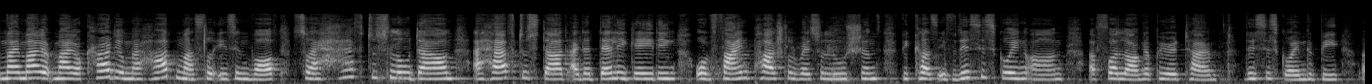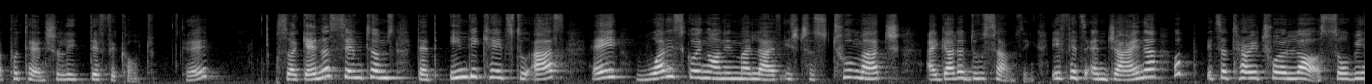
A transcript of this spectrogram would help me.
my my myocardium, my heart muscle is involved, so I have to slow down. I have to start either delegating or find partial resolutions because if this is going on uh, for a longer period of time, this is going to be uh, potentially difficult. Okay? So again, a symptoms that indicates to us, hey, what is going on in my life is just too much. I got to do something. If it's angina, whoop, it's a territorial loss. So we,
